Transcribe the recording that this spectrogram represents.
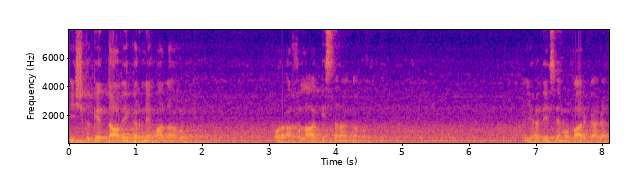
عشق کے دعوے کرنے والا ہو، اور اخلاق اس طرح کا ہو۔ یہ حدیث مبارکہ ہے۔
